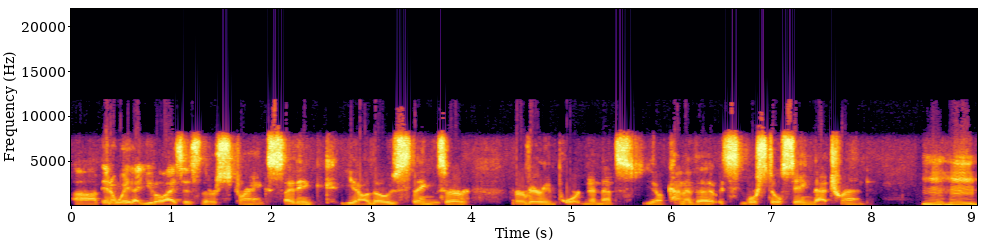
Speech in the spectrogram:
uh, in a way that utilizes their strengths. I think, you know, those things are, are very important. And that's, you know, kind of the, we're still seeing that trend. Hmm.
